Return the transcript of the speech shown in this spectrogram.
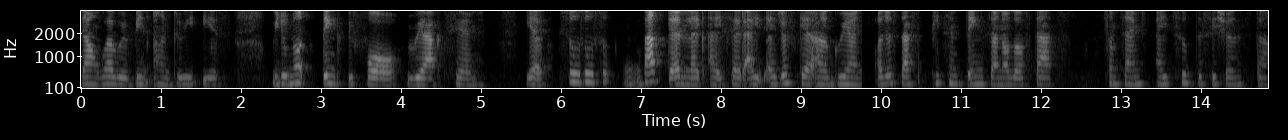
down while we're being angry is we do not think before reacting. Yeah so so so back then like i said i i just get angry and i just start spitting things and all of that. Sometimes i took decisions that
